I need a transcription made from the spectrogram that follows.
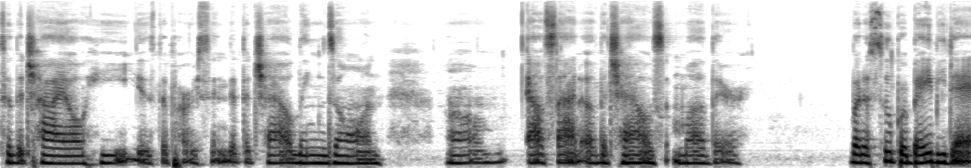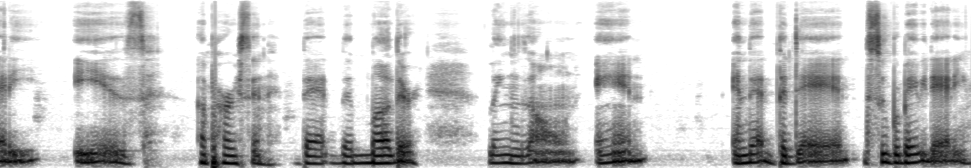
to the child. He is the person that the child leans on um, outside of the child's mother. But a super baby daddy is a person that the mother leans on and and that the dad, super baby daddy,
